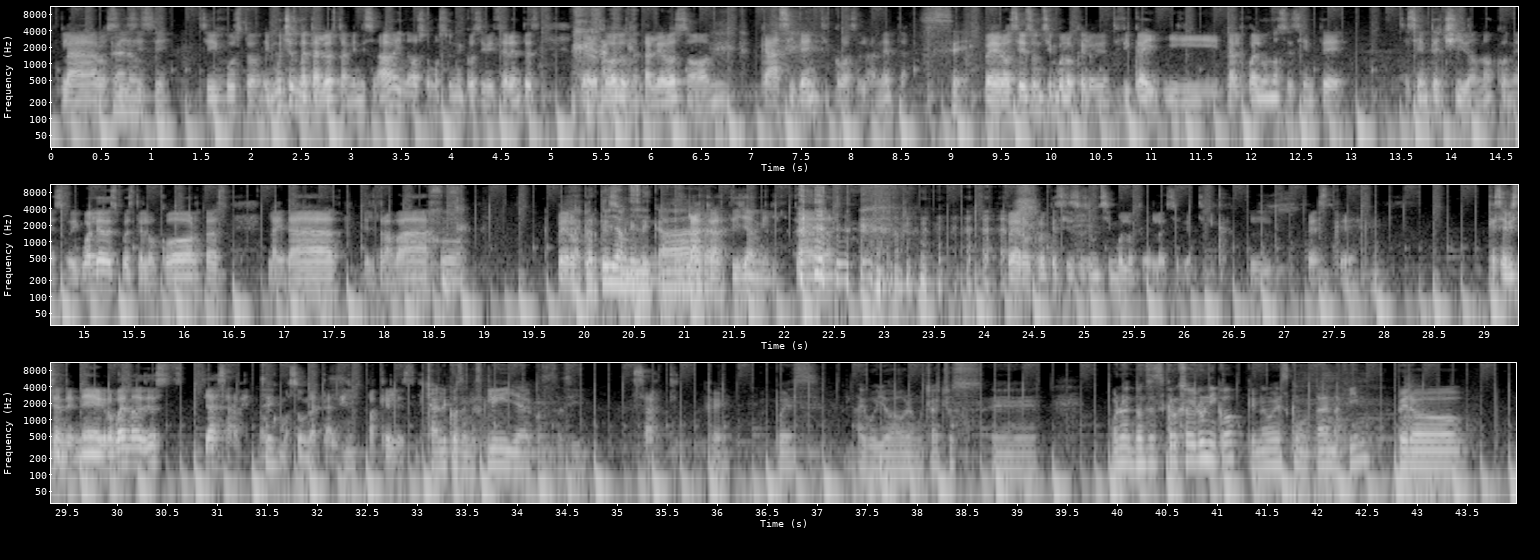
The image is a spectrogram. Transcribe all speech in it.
Claro, Claro. sí, sí, sí. Sí, justo. Y muchos metaleros también dicen, ay, no, somos únicos y diferentes, pero todos los metaleros son casi idénticos, la neta. Sí. Pero sí es un símbolo que lo identifica y, y tal cual uno se siente, se siente chido, ¿no? Con eso. Igual ya después te lo cortas, la edad, el trabajo. Pero La cartilla es militar. La cartilla militar. pero creo que sí eso es un símbolo que los identifica. El- Este, que se visten de negro. Bueno, ellos ya saben, ¿no? Sí. Cómo son metalero. ¿Para qué les digo? Chalecos de mezclilla, cosas así. Exacto. Ok, pues ahí voy yo ahora, muchachos. Eh, bueno, entonces creo que soy el único que no es como tan afín, pero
